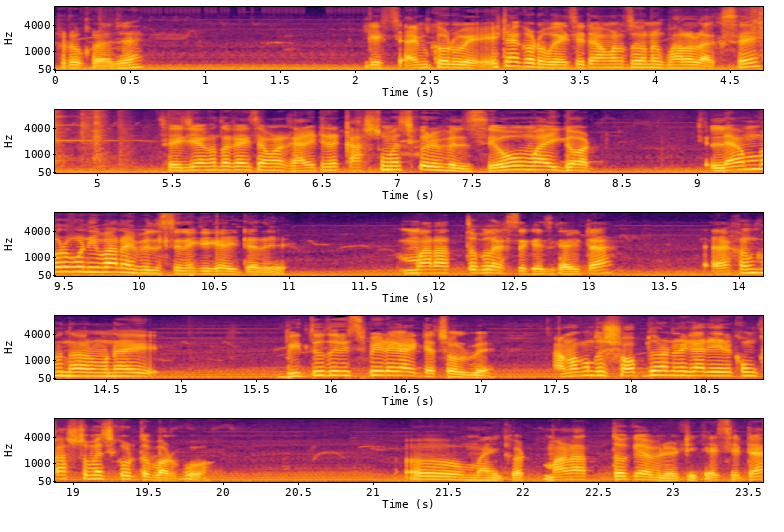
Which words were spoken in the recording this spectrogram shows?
ছোটো করা যায়। গেছি আমি করব। এটা করব গাইছি এটা আমার তো অনেক ভালো লাগছে। সেই যে এখন তো গাইছে আমরা গাড়িটাকে কাস্টমাইজ করে ফেলছি। ও মাই গড ল্যাম্বরগনি বানাই ফেলছি নাকি গাড়িটারে? মারাত্মক লাগছে গেছে গাড়িটা। এখন কিন্তু আমার মনে হয় বিদ্যুতের স্পিডে গাড়িটা চলবে। আমরা কিন্তু সব ধরনের গাড়ি এরকম কাস্টমাইজ করতে পারব। ও মাই গড মারাত্মক অ্যাবিলিটি গাইছে এটা।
